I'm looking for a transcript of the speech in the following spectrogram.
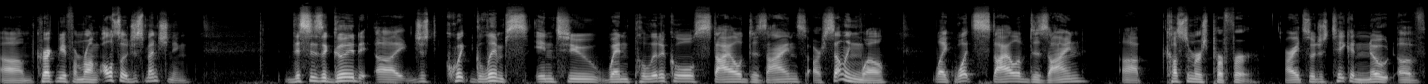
Um, correct me if I'm wrong. Also, just mentioning, this is a good, uh, just quick glimpse into when political style designs are selling well like what style of design uh, customers prefer. All right, so just take a note of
